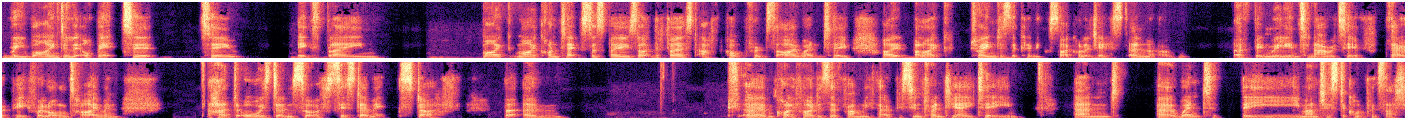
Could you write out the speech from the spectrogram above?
rewind a little bit to to explain my my context, I suppose. Like the first AFT conference that I went to, I, I like trained as a clinical psychologist and I've been really into narrative therapy for a long time and had always done sort of systemic stuff, but um, um, qualified as a family therapist in 2018 and uh, went to the Manchester conference that,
